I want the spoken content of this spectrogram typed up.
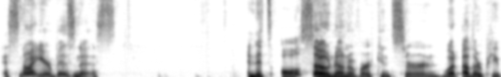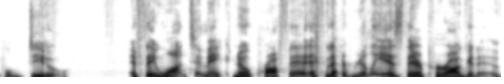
it's not your business. And it's also none of our concern what other people do. If they want to make no profit, that really is their prerogative.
